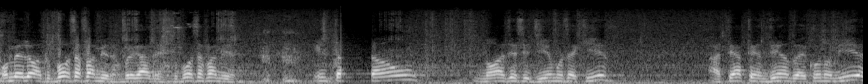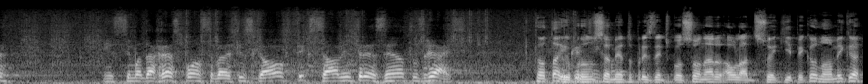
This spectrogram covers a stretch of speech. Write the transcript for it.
Ou melhor, do Bolsa Família. Obrigado, aí, do Bolsa Família. Então, nós decidimos aqui, até atendendo a economia, em cima da responsabilidade fiscal, fixá-lo em 300 reais. Então tá aí o pronunciamento do presidente Bolsonaro ao lado de sua equipe econômica,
